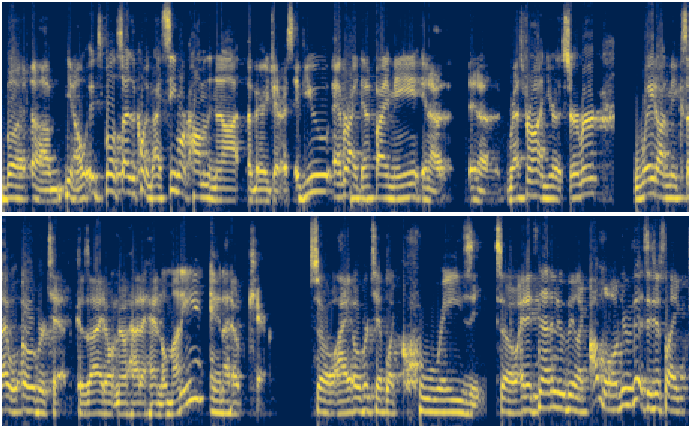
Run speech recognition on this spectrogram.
But um, you know, it's both sides of the coin. But I see more common than not a very generous. If you ever identify me in a in a restaurant and you're the server, wait on me because I will overtip because I don't know how to handle money and I don't care. So I overtip like crazy. So, and it's nothing to be like, I'm gonna do this. It's just like,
